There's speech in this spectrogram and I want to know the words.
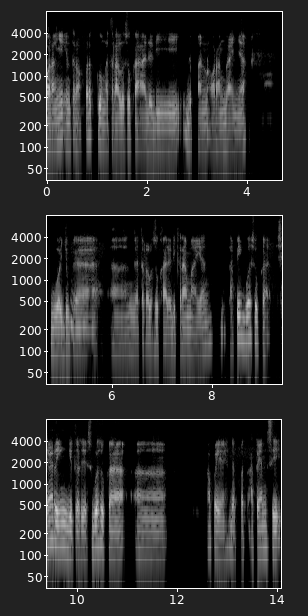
orangnya introvert, gue nggak terlalu suka ada di depan orang banyak. Gue juga hmm. Eh, nggak uh, terlalu suka ada di keramaian. Tapi gue suka sharing gitu. Gue suka uh, apa ya? Dapat atensi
